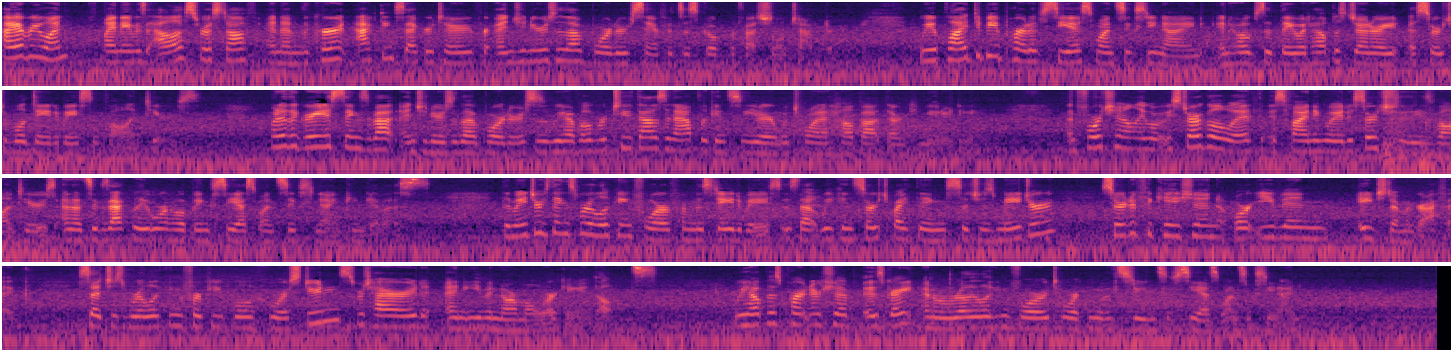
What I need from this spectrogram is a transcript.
Hi everyone, my name is Alice Rystov and I'm the current Acting Secretary for Engineers Without Borders San Francisco Professional Chapter. We applied to be a part of CS169 in hopes that they would help us generate a searchable database of volunteers. One of the greatest things about Engineers Without Borders is we have over 2,000 applicants a year which want to help out their community. Unfortunately, what we struggle with is finding a way to search for these volunteers, and that's exactly what we're hoping CS169 can give us. The major things we're looking for from this database is that we can search by things such as major, certification, or even age demographic, such as we're looking for people who are students, retired, and even normal working adults. We hope this partnership is great and we're really looking forward to working with students of CS169.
